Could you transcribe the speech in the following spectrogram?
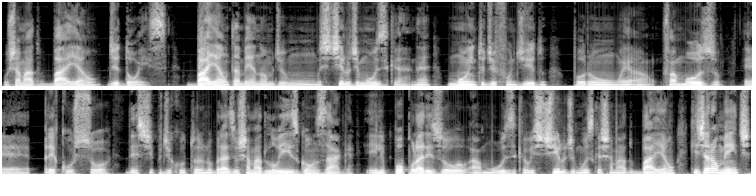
o chamado baião de dois. Baião também é nome de um estilo de música, né? Muito difundido por um é, famoso é, precursor desse tipo de cultura no Brasil, chamado Luiz Gonzaga. Ele popularizou a música, o estilo de música chamado baião, que geralmente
